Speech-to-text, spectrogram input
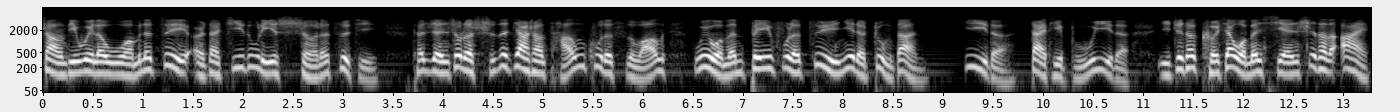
上帝为了我们的罪而在基督里舍了自己，他忍受了十字架上残酷的死亡，为我们背负了罪孽的重担。义的代替不义的，以致他可向我们显示他的爱，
